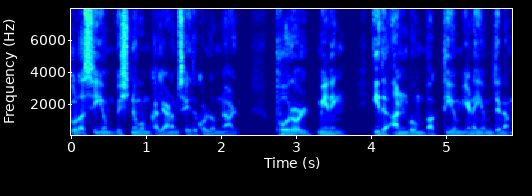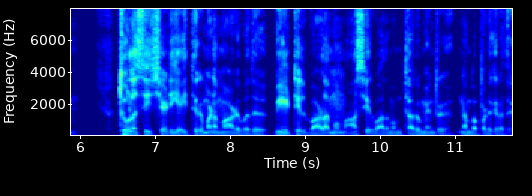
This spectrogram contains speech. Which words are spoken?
துளசியும் விஷ்ணுவும் கல்யாணம் செய்து கொள்ளும் நாள். பொருள் மீனிங் இது அன்பும் பக்தியும் இணையும் தினம். துளசி செடியை திருமணமாடுவது வீட்டில் வளமும் ஆசீர்வாதமும் தரும் என்று நம்பப்படுகிறது.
